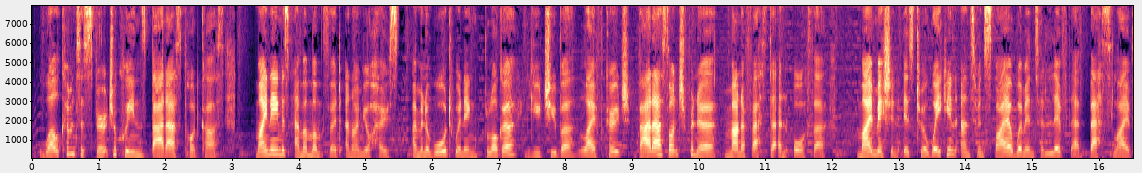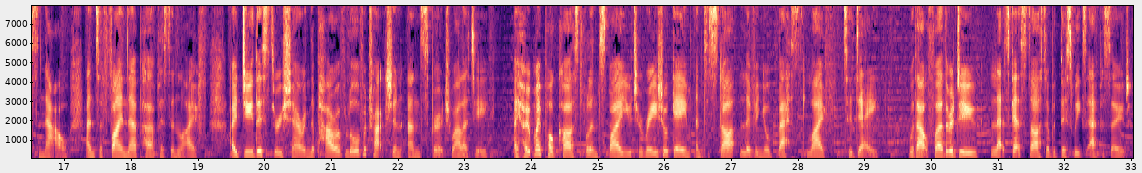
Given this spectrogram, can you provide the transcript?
Welcome to Spiritual Queen's Badass Podcast. My name is Emma Mumford and I'm your host. I'm an award winning blogger, YouTuber, life coach, badass entrepreneur, manifester, and author. My mission is to awaken and to inspire women to live their best lives now and to find their purpose in life. I do this through sharing the power of law of attraction and spirituality. I hope my podcast will inspire you to raise your game and to start living your best life today. Without further ado, let's get started with this week's episode.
